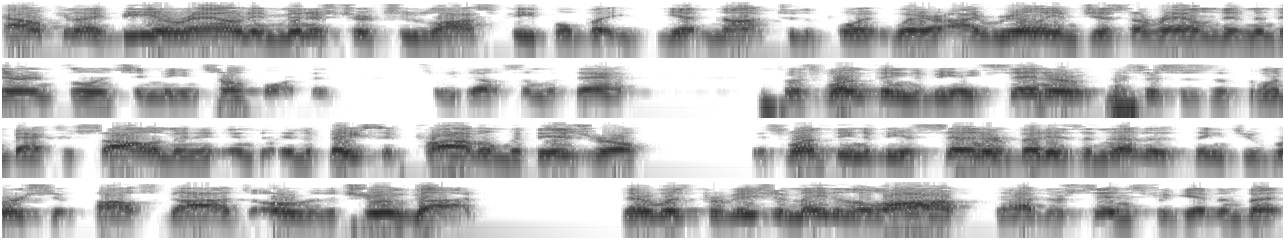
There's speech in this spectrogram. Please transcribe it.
How can I be around and minister to lost people, but yet not to the point where I really am just around them and they're influencing me and so forth. And so we dealt some with that. So it's one thing to be a sinner, because this is going back to Solomon and, and the basic problem with Israel it's one thing to be a sinner, but it's another thing to worship false gods over the true God. There was provision made in the law to have their sins forgiven, but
